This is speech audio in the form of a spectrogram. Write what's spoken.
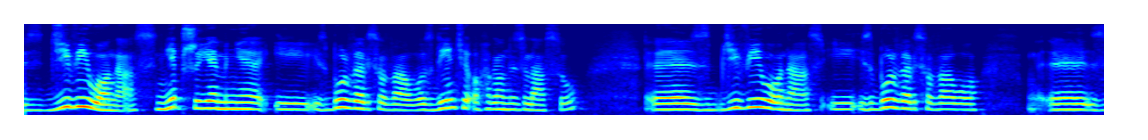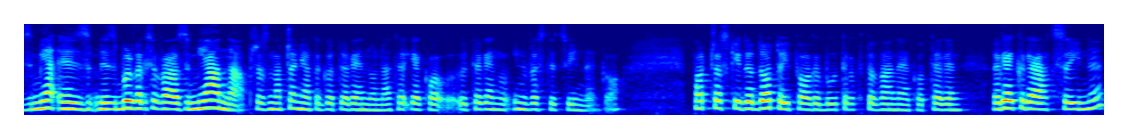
Zdziwiło nas nieprzyjemnie i zbulwersowało zdjęcie ochrony z lasu. Zdziwiło nas i zbulwersowało Y, zbulwersowała zmiana przeznaczenia tego terenu na te, jako terenu inwestycyjnego, podczas kiedy do tej pory był traktowany jako teren rekreacyjny.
